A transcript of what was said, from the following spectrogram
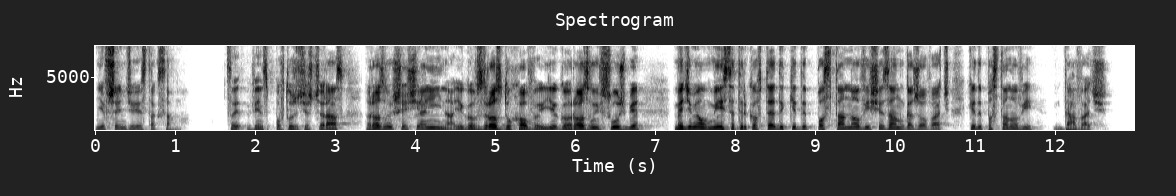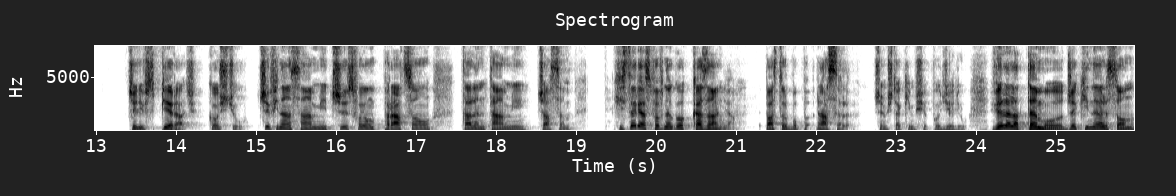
Nie wszędzie jest tak samo. Co, więc powtórzyć jeszcze raz, rozwój chrześcijanina, jego wzrost duchowy jego rozwój w służbie będzie miał miejsce tylko wtedy, kiedy postanowi się zaangażować, kiedy postanowi dawać, czyli wspierać Kościół, czy finansami, czy swoją pracą, talentami, czasem. Historia z pewnego kazania. Pastor Bob Russell czymś takim się podzielił. Wiele lat temu Jackie Nelson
